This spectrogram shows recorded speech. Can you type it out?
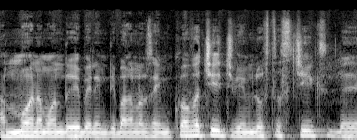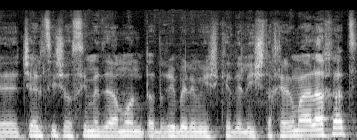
המון המון דריבלים, דיברנו על זה עם קובצ'יץ' ועם לוסטוס צ'יקס בצ'לסי שעושים את זה המון, את הדריבלים כדי להשתחרר מהלחץ.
